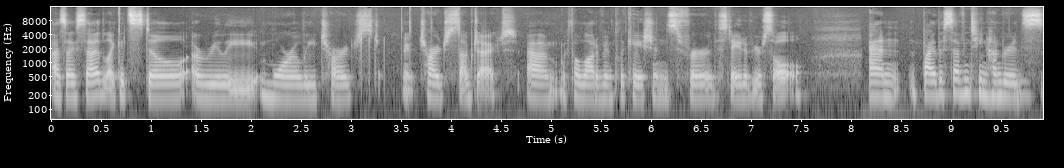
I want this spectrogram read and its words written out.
As i said like it's still a really morally charged charged subject um, with a lot of implications for the state of your soul. And by the 1700s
